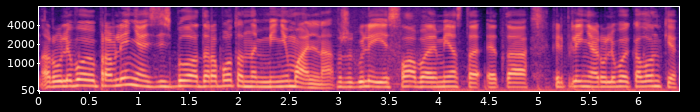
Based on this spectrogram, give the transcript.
Рулевое управление здесь было доработано минимально. В «Жигуле» есть слабое место, это крепление рулевой колонки,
